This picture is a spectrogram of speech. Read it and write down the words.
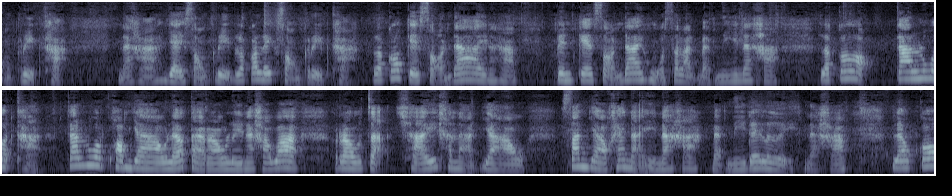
2กลีบค่ะนะคะ ใหญ่ 2กลีบแล้วก็เล็ก 2กลีบค่ะ แล้วก็เกสรได้นะคะ เป็นเกสรได้หัวสลัดแบบนี้นะคะ แล้วก็ก้านลวดค่ะ ก้านลวดความยาวแล้วแต่เราเลยนะคะว่าเราจะใช้ขนาดยาว สั้นยาวแค่ไหนนะคะ แบบนี้ได้เลยนะคะ แล้วก็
